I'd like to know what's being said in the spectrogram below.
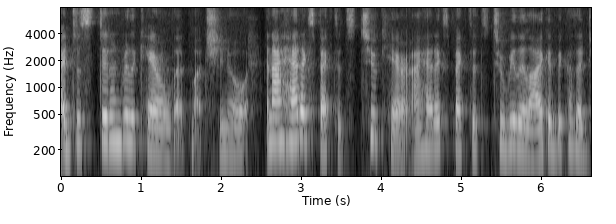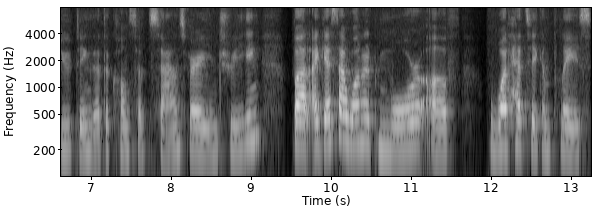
I just didn't really care all that much, you know. And I had expected to care. I had expected to really like it because I do think that the concept sounds very intriguing. But I guess I wanted more of what had taken place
